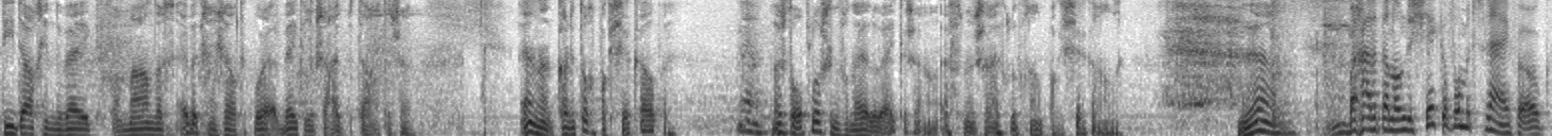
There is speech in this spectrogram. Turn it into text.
die dag in de week van maandag heb ik geen geld. Ik word wekelijks uitbetaald en zo. En dan kan ik toch een pakje check kopen. Ja. Dat is de oplossing van de hele week zo. Even naar de schrijfclub gaan, een pakje check halen. Ja, Maar gaat het dan om de check of om het schrijven ook?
